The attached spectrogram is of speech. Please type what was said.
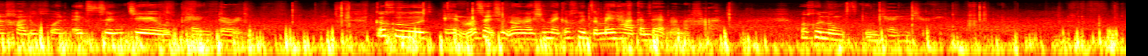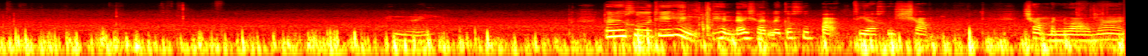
นะคะทุกคน Extend Gel แพงตอนก็คือเห็นว่าใส่ชุดนอนแล้วใช่ไหมก็คือจะไม่ทากันแดดแล้วนะคะ ก็คือลงสกินแคร์เฉยๆ เห็นไหมต อนนี้คือที่เห็นเห็นได้ชัดเลยก็คือปากเจียคือฉ่ำฉ่ำมันวาวมาก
